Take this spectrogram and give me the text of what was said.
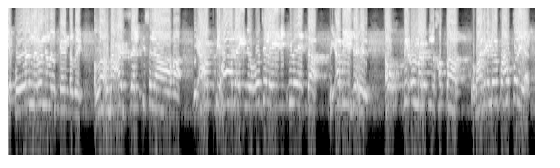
എപ്പോഴും നിറഞ്ഞു നിൽക്കേണ്ടത് പ്രവാചകന്റെ ഒരു പ്രാർത്ഥനയാണ്.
